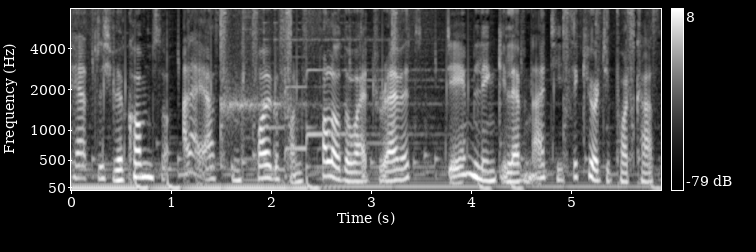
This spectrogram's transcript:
Herzlich willkommen zur allerersten Folge von Follow the White Rabbit, dem Link 11 IT Security Podcast.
